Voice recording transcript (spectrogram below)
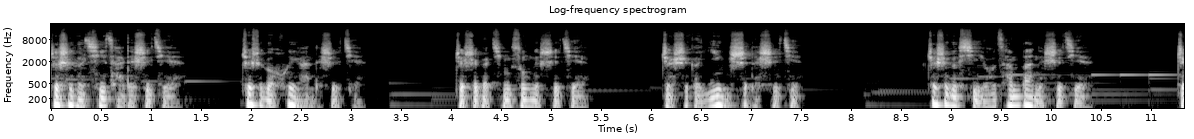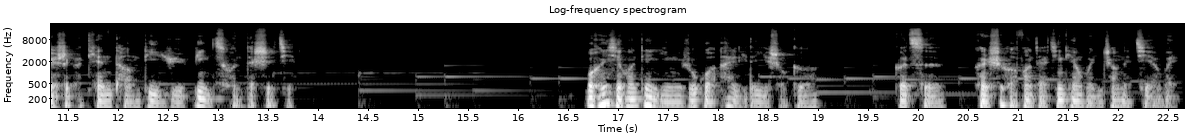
这是个七彩的世界，这是个晦暗的世界，这是个轻松的世界，这是个应试的世界，这是个喜忧参半的世界，这是个天堂地狱并存的世界。我很喜欢电影《如果爱》里的一首歌，歌词很适合放在今天文章的结尾。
